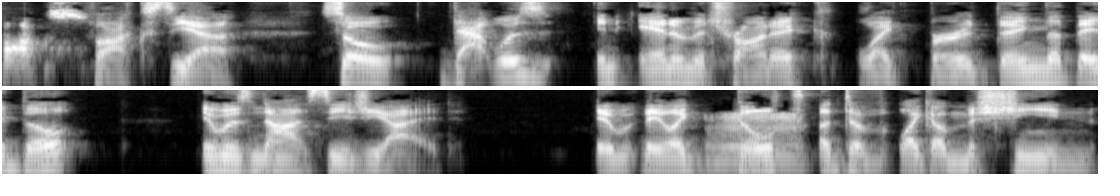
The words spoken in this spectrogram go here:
Fawkes. Fawkes, yeah. So that was an animatronic like bird thing that they built. It was not CGI'd. It they like Mm. built a dev- like a machine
